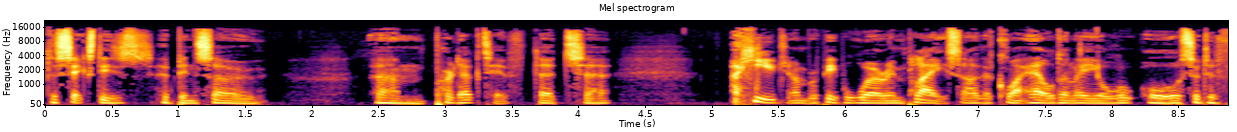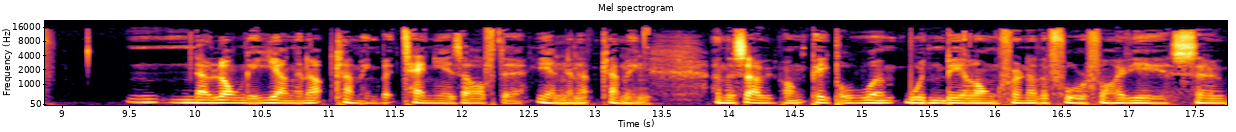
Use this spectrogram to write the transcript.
the sixties had been so um, productive that uh, a huge number of people were in place, either quite elderly or or sort of no longer young and upcoming, but ten years after young and Mhm, upcoming. mhm. And the cyberpunk people weren't, wouldn't be along for another four or five years. So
